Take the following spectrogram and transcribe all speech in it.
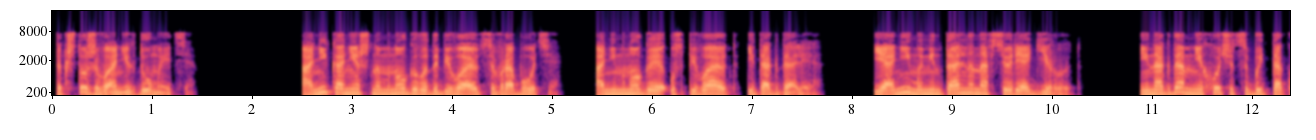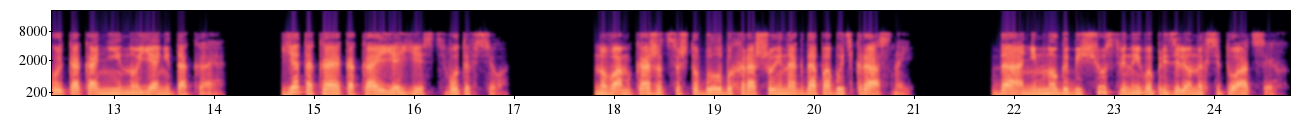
Так что же вы о них думаете? Они, конечно, многого добиваются в работе. Они многое успевают и так далее. И они моментально на все реагируют. Иногда мне хочется быть такой, как они, но я не такая. Я такая, какая я есть, вот и все. Но вам кажется, что было бы хорошо иногда побыть красной. Да, немного бесчувственной в определенных ситуациях.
